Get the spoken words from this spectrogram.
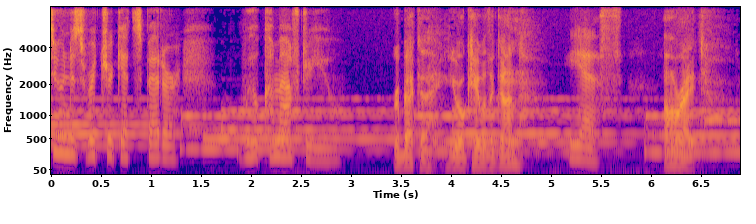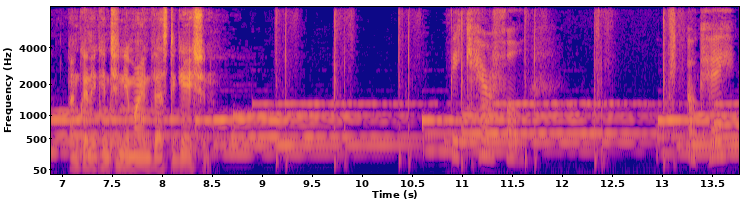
soon as Richard gets better, we'll come after you. Rebecca, you okay with a gun? Yes. All right. I'm going to continue my investigation. Be careful. Okay?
